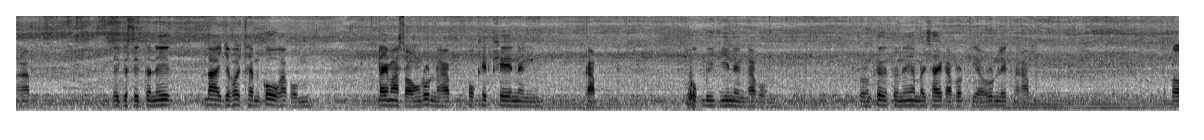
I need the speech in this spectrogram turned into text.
นะครับลิขสิทธิ์ตัวนี้ได้เฉพาะแทมโก้ครับผมได้มาสองรุ่นนะครับ 6HK 1 กับ 6BG 1 ครับผมส่วนเครื่องตัวนี้มาใช้กับรถเกี่ยวรุ่นเล็กนะครับ แล้วก็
